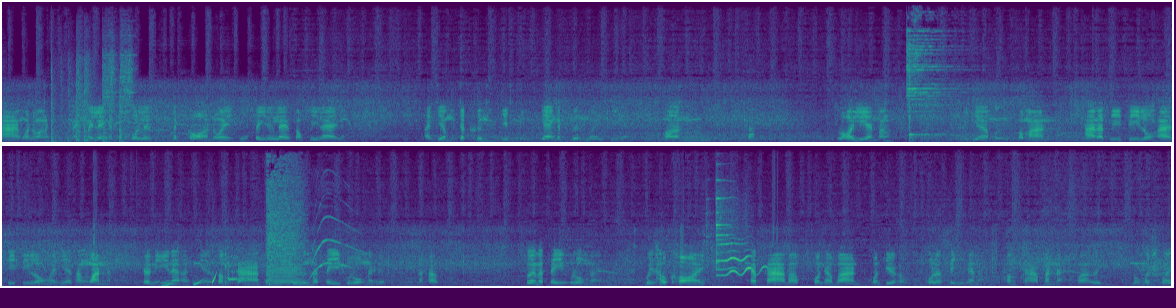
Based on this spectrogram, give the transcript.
หายหมดแล้วมั้งแม่งไม่เล่นกันสักคนเลย แต่ก่อนด้วยเฮียปีแรกๆสองปีแรกเนี่ยไอ้เฮียมึงจะขึ้นยิมนี่แย่งกันขึ้นเว้ยไอ้เฮียตอนนั้นครับร้อยเหรียญมั้งไอ้เฮียมึงประมาณห้านาทีตีลงห้านาทีตีลงไอ้เฮียทั้งวันอะเดี๋ยวนี้นะไอ้เฮียต้องการเฮ้ยมึงมาตีกูลงหน่อยเถอะ นะครับ ช่วยมาตีกูลงหน่อยกูจะเอาคอยแทบกราบครับคนแถวบ้านคนที่แบบคนละสีกันอะ ต้องกราบมันอะ ว่าเฮ้ยมึงมาช่วย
